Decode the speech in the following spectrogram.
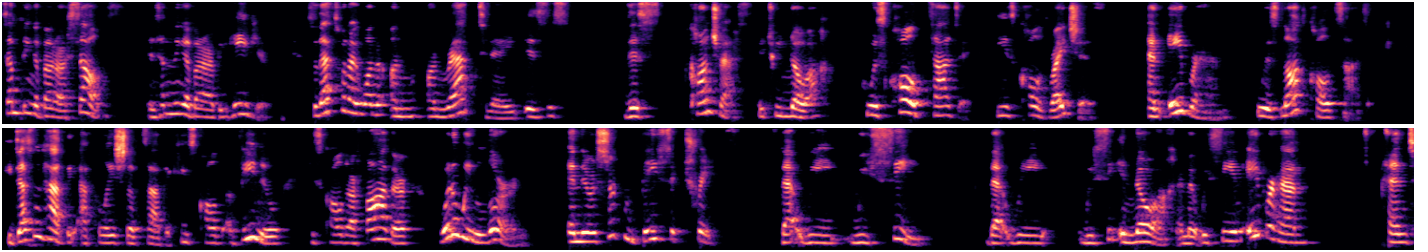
something about ourselves and something about our behavior. So that's what I want to un- unwrap today is this, this contrast between Noah, who is called tzaddik, he is called righteous, and Abraham, who is not called tzaddik. He doesn't have the appellation of tzaddik. He's called Avinu. He's called our father. What do we learn? And there are certain basic traits that we we see that we we see in Noah and that we see in Abraham, and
